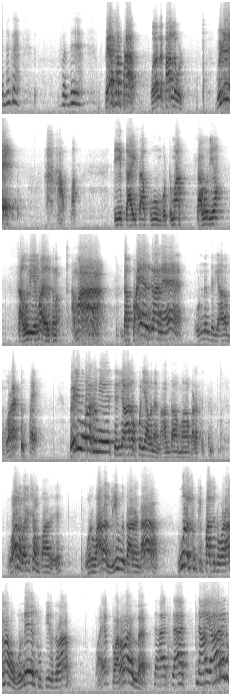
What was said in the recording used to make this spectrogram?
என்னங்க வந்து பேசப்படாது. முதல்ல கால்ல விடு. விடு. அப்பா தீர்க்க ஆயுசா பூவும் பொட்டுமா? சௌரியம் சௌரியமா இருக்கணும். அம்மா இந்த பையன் இருக்கிறானே. ஒண்ணும் தெரியாத முரட்டு பையன் வெளி உலகமே தெரியாதபடி அவனை நான் தாமா வளர்த்துட்டேன். போன வருஷம் பாரு ஒரு வாரம் லீவு தாரேன்டா. ஊரை சுத்தி பார்த்துட்டு வாடான்னா அவன் ஒன்னே சுத்தி இருக்கிறான். பய பரவாயில்ல. சார் சார் நான் யாருன்னு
